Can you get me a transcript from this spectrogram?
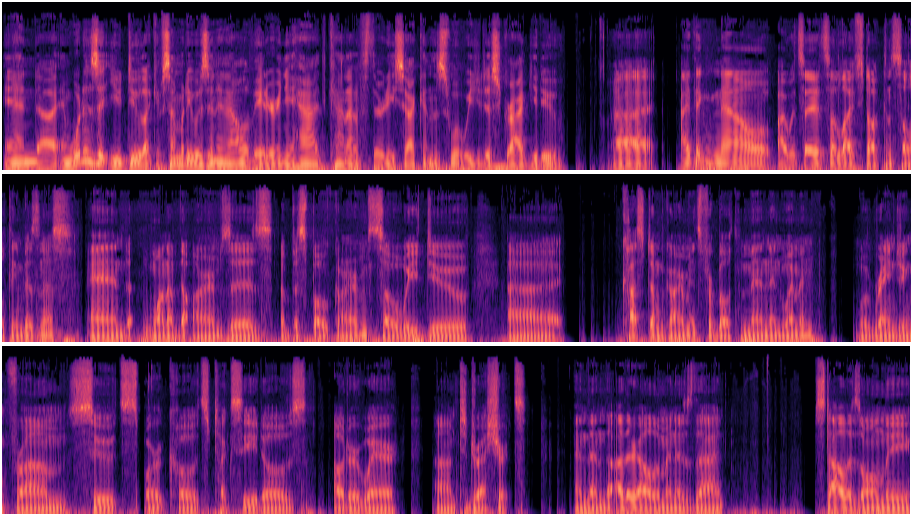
And uh, and what is it you do? Like if somebody was in an elevator and you had kind of 30 seconds, what would you describe you do? Uh, I think now I would say it's a lifestyle consulting business, and one of the arms is a bespoke arm. So we do uh, custom garments for both men and women, ranging from suits, sport coats, tuxedos, outerwear, um, to dress shirts. And then the other element is that style is only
